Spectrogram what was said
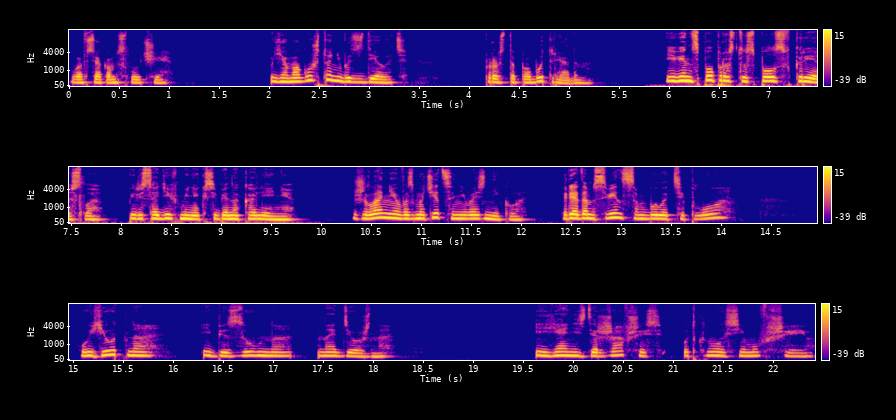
во всяком случае. Я могу что-нибудь сделать? Просто побудь рядом. И Винс попросту сполз в кресло, пересадив меня к себе на колени. Желания возмутиться не возникло. Рядом с Винсом было тепло, уютно и безумно надежно. И я, не сдержавшись, уткнулась ему в шею,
